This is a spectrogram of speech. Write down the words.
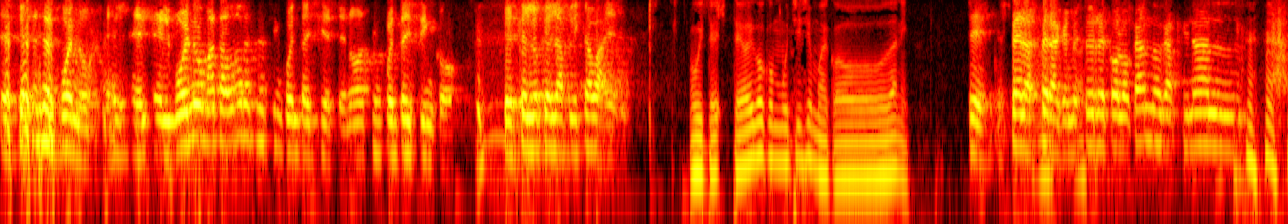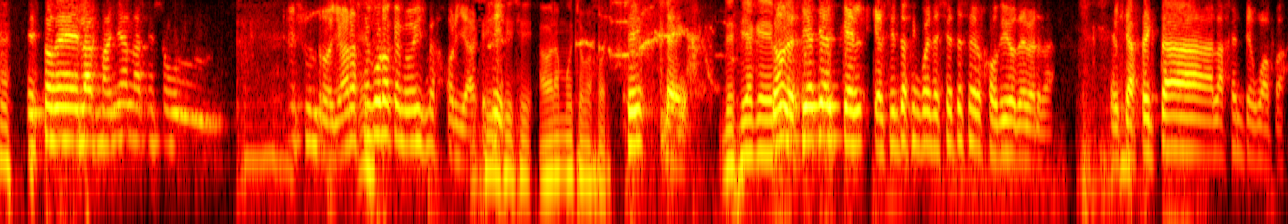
Es que ese es el bueno. El, el, bueno matador es el 57, no el 55. Es que es lo que le aplicaba a él. Uy, te, te oigo con muchísimo eco, Dani. Sí, espera, espera, que me estoy recolocando, que al final esto de las mañanas es un, es un rollo. Ahora seguro que me oís mejor ya. Sí, sí, sí, ahora mucho mejor. Sí, venga. Decía que... No, decía que, que, el, que, el, 157 es el jodido de verdad. El que afecta a la gente guapa.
